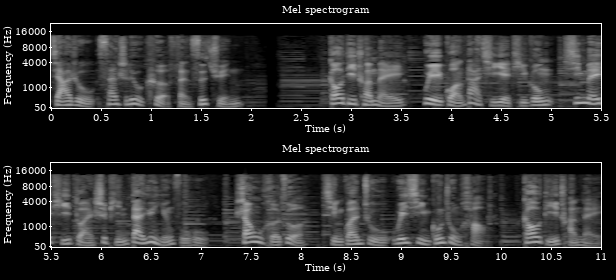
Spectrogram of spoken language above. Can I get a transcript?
加入三十六课粉丝群。高迪传媒为广大企业提供新媒体短视频代运营服务，商务合作请关注微信公众号高迪传媒。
